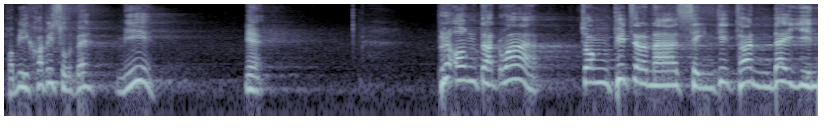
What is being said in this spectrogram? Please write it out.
พอมีข้อพิสูจน์ไหมมีเนี่ยพระองค์ตรัสว่าจงพิจารณาสิ่งที่ท่านได้ยิน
